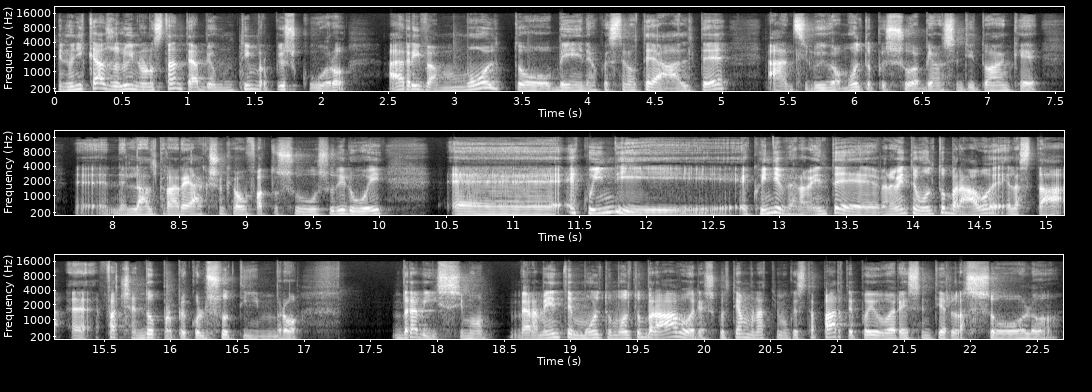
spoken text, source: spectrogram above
In ogni caso, lui, nonostante abbia un timbro più scuro, arriva molto bene a queste note alte, anzi, lui va molto più su, abbiamo sentito anche eh, nell'altra reaction che avevo fatto su, su di lui, eh, e quindi, e è veramente, veramente molto bravo e la sta eh, facendo proprio col suo timbro. Bravissimo, veramente molto molto bravo. Riascoltiamo un attimo questa parte, poi vorrei sentirla solo.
